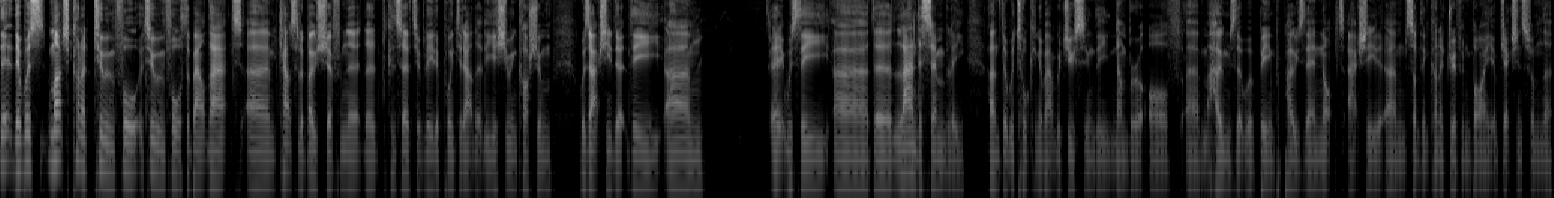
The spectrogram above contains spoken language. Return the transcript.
there, was much kind of to and for, to and forth about that. Um, Councillor Bosher from the, the Conservative leader pointed out that the issue in Cosham was actually that the um, it was the uh, the land assembly um, that were talking about reducing the number of um, homes that were being proposed there, not actually um, something kind of driven by objections from the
